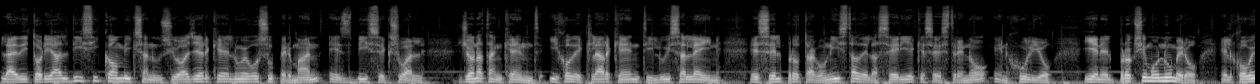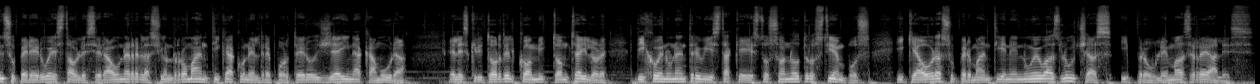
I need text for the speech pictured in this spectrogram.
La editorial DC Comics anunció ayer que el nuevo Superman es bisexual. Jonathan Kent, hijo de Clark Kent y Luisa Lane, es el protagonista de la serie que se estrenó en julio, y en el próximo número, el joven superhéroe establecerá una relación romántica con el reportero Jay Nakamura. El escritor del cómic Tom Taylor dijo en una entrevista que estos son otros tiempos y que ahora Superman tiene nuevas luchas y problemas reales.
